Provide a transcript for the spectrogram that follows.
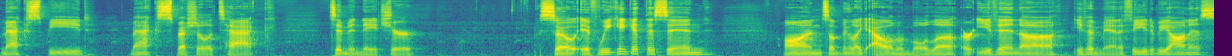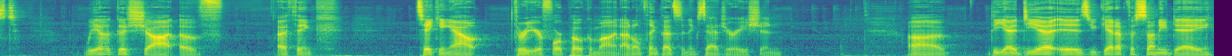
max speed, max special attack, timid nature. So if we can get this in on something like Alomomola or even uh, even Manaphy, to be honest, we have a good shot of, I think, taking out three or four Pokemon. I don't think that's an exaggeration. Uh, the idea is you get up the sunny day,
